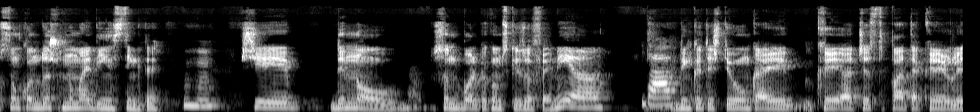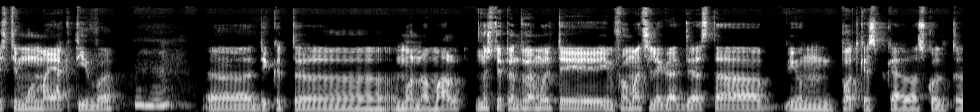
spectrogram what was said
sunt conduși numai de instincte. Mhm. Și, din nou, sunt boli pe cum schizofrenia, Da. din câte știu, în care cre- acest parte a creierului este mult mai activă Mhm. Uh, decât uh, în mod normal. Nu știu, pentru mai multe informații legate de asta, e un podcast pe care îl ascult uh,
